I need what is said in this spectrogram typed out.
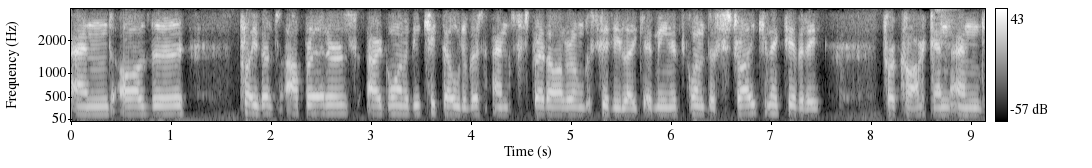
and all the private operators are going to be kicked out of it and spread all around the city. Like I mean, it's going to destroy connectivity for Cork, and and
